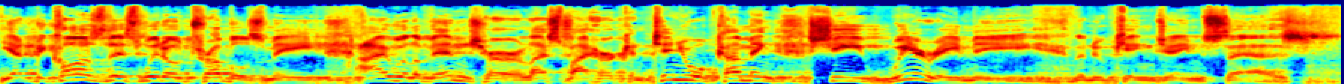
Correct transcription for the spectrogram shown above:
Yet because this widow troubles me, I will avenge her, lest by her continual coming she weary me, the New King James says.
